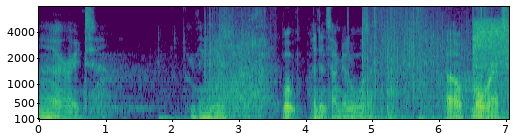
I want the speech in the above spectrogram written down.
Alright. Anything in here? Whoa, that didn't sound good. What was that? Uh-oh, mole rats.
